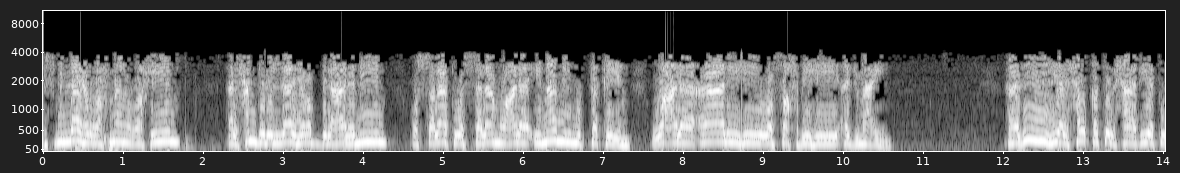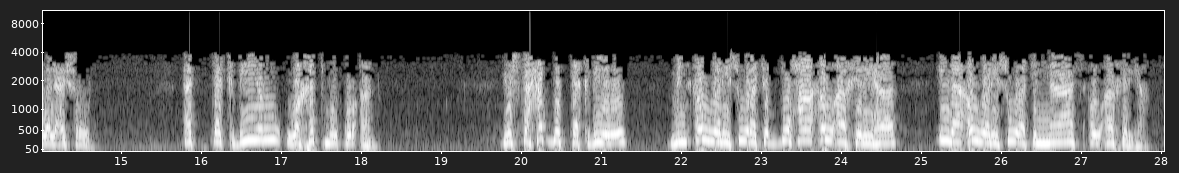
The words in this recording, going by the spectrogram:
بسم الله الرحمن الرحيم. الحمد لله رب العالمين والصلاة والسلام على إمام المتقين وعلى آله وصحبه أجمعين. هذه هي الحلقة الحادية والعشرون. التكبير وختم القرآن. يستحب التكبير من أول سورة الضحى أو آخرها إلى أول سورة الناس أو آخرها.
